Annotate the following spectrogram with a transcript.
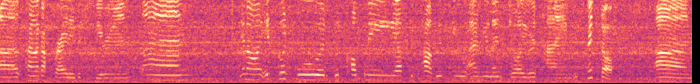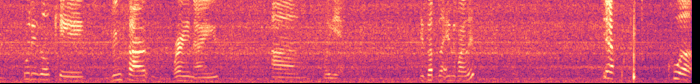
uh, kind of like a Fridays experience, and you know, it's good food, good company. You have to have with you, and you'll enjoy your time. It's good stuff. Um, food is okay. Drinks are very nice. Um, but yes, is that the end of our list? Yeah. Cool.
